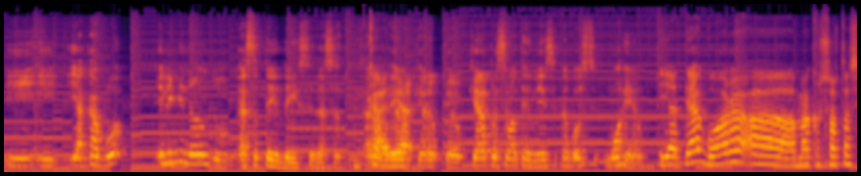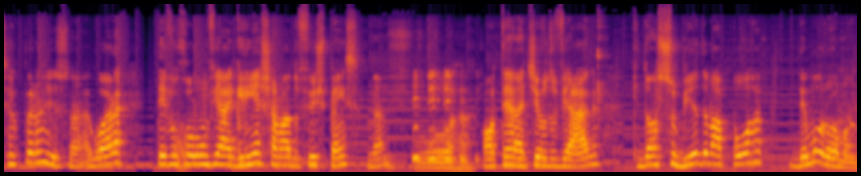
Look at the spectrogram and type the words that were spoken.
e, e- e acabou eliminando essa tendência dessa Cara, e que, era, que era- que era pra ser uma tendência acabou morrendo. E até agora a Microsoft tá se recuperando disso, né? Agora teve rolou um Viagrinha chamado Phil Spencer, né? Porra. Uma alternativa do Viagra, que deu uma subida, mas porra, demorou, mano.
